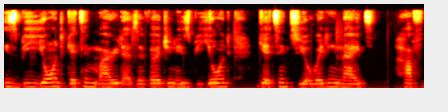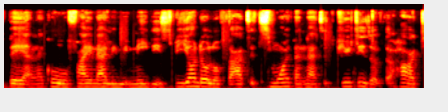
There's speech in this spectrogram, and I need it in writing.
is beyond getting married as a virgin is beyond getting to your wedding night half there and like oh finally we made this beyond all of that it's more than that it's beauties of the heart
